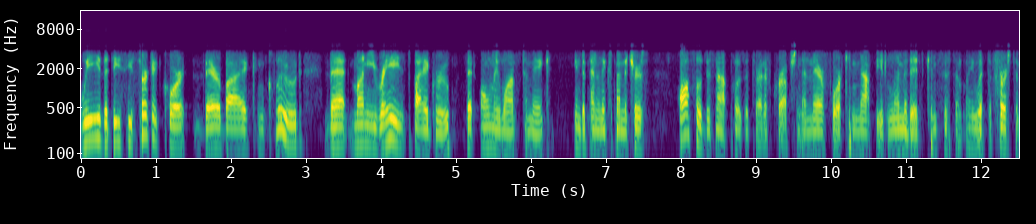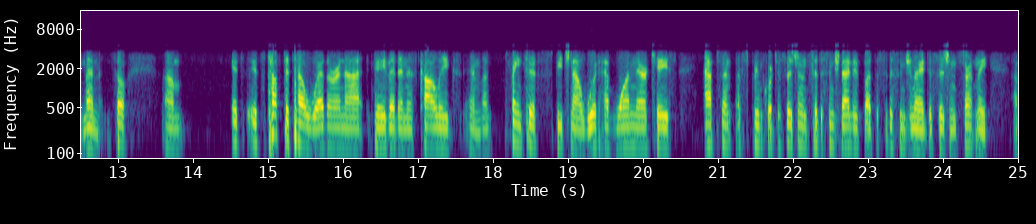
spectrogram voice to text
We, the D.C. Circuit Court, thereby conclude that money raised by a group that only wants to make independent expenditures also does not pose a threat of corruption and therefore cannot be limited consistently with the First Amendment. So um, it's, it's tough to tell whether or not David and his colleagues in the plaintiff's speech now would have won their case absent a Supreme Court decision in Citizens United, but the Citizens United decision certainly uh,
